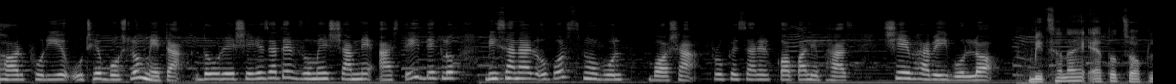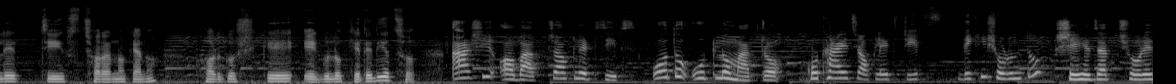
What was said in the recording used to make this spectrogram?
ধর ফরিয়ে উঠে বসল মেয়েটা। দৌড়ে শেহেজাদের রুমের সামনে আসতেই দেখল বিছানার উপর স্নোবল বসা প্রফেসরের কপালে ভাঁজ। সেভাবেই বলল বিছানায় এত চকলেট চিপস ছড়ানো কেন? খরগোশকে এগুলো খেতে দিয়েছ? সে অবাক চকলেট চিপস। ও তো উঠল মাত্র। কোথায় চকলেট চিপস? দেখি সরুন তো। শেহজাদ সরে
